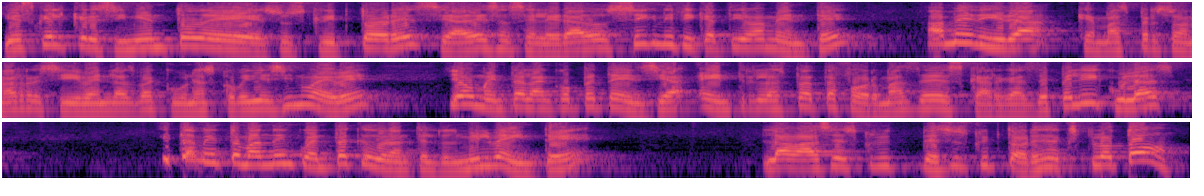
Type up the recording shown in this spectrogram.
Y es que el crecimiento de suscriptores se ha desacelerado significativamente a medida que más personas reciben las vacunas COVID-19 y aumenta la competencia entre las plataformas de descargas de películas y también tomando en cuenta que durante el 2020 la base de suscriptores explotó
